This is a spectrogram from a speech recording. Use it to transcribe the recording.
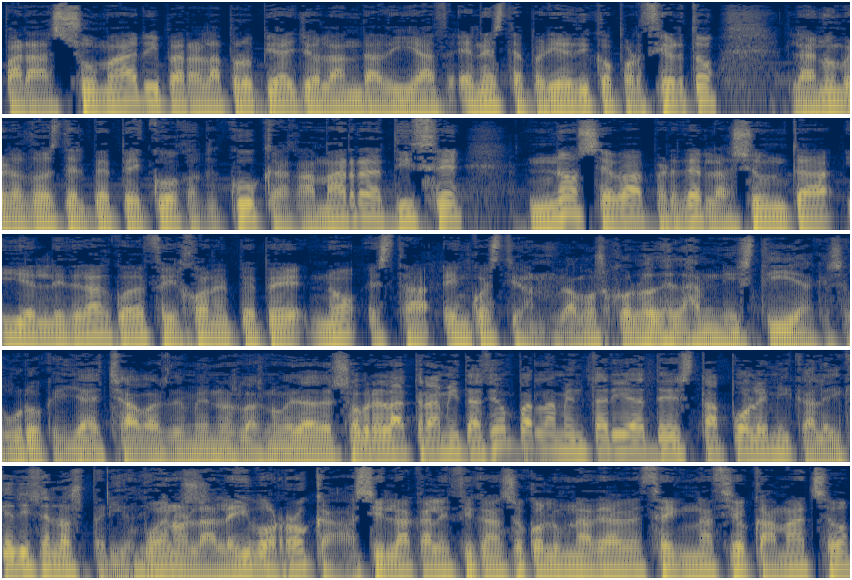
para sumar y para la propia Yolanda Díaz. En este periódico, por cierto, la número dos del PP, Cuca Gamarra, dice no se va a perder la Junta y el liderazgo de Feijón, el PP, no está en cuestión. vamos con lo de la amnistía, que seguro que ya echabas de menos las novedades sobre la tramitación parlamentaria de esta polémica ley. ¿Qué dicen los periódicos? Bueno, la ley Roca, así la califica en su columna de ABC Ignacio Camacho,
